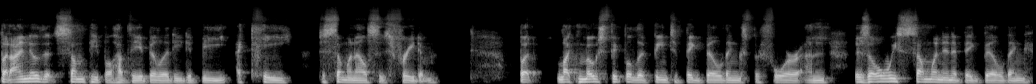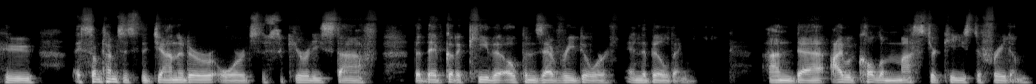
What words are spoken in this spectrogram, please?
But I know that some people have the ability to be a key to someone else's freedom. But like most people, they've been to big buildings before, and there's always someone in a big building who sometimes it's the janitor or it's the security staff that they've got a key that opens every door in the building. And uh, I would call them master keys to freedom.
